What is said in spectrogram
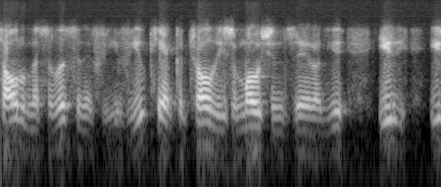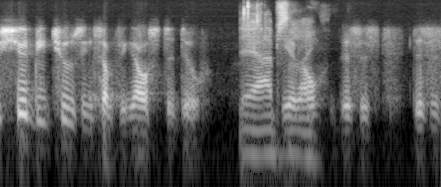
told him, I said, listen, if if you can't control these emotions, you know, you you you should be choosing something else to do. Yeah, absolutely. You know, this is this is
